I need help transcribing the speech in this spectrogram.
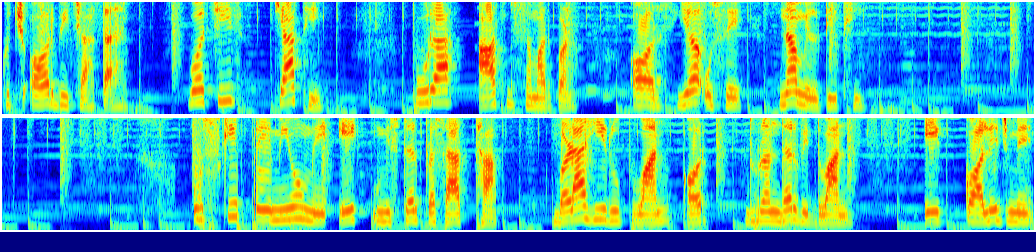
कुछ और भी चाहता है। वह चीज़ क्या थी? पूरा आत्मसमर्पण, और यह उसे न मिलती थी। उसके प्रेमियों में एक मिस्टर प्रसाद था, बड़ा ही रूपवान और धुरंधर विद्वान। एक कॉलेज में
